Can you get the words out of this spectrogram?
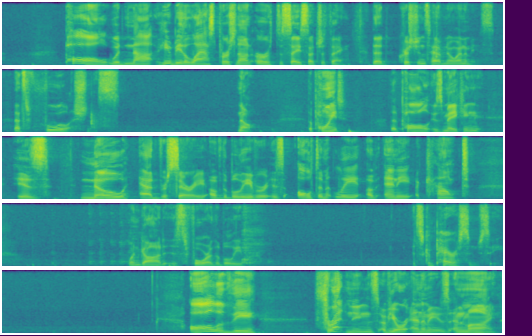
Paul would not, he would be the last person on earth to say such a thing, that Christians have no enemies. That's foolishness. No. The point that Paul is making is no adversary of the believer is ultimately of any account when God is for the believer. It's a comparison, you see. All of the threatenings of your enemies and mine,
